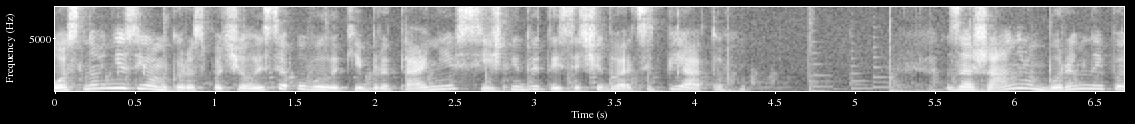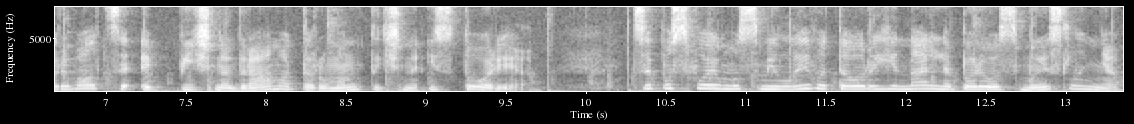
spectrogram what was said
Основні зйомки розпочалися у Великій Британії в січні 2025-го. За жанром Буремний перевал це епічна драма та романтична історія. Це по-своєму сміливе та оригінальне переосмислення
